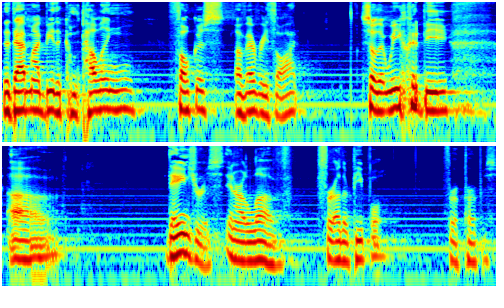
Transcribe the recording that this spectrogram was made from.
that that might be the compelling focus of every thought, so that we could be uh, dangerous in our love for other people for a purpose.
